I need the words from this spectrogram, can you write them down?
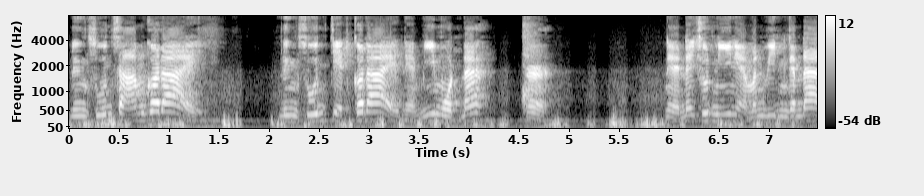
หนึ่งศูนย์สามก็ได้หนึ่งศูนย์เจ็ดก็ได้ เนี่ย มีหมดนะอ่าเนี่ยในชุดนี้เนี่ยมันวินกันได้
